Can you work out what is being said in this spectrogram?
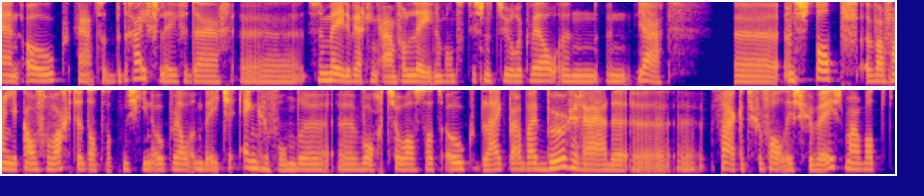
En ook gaat het bedrijfsleven daar uh, zijn medewerking aan verlenen. Want het is natuurlijk wel een, een ja, uh, een stap waarvan je kan verwachten dat dat misschien ook wel een beetje eng gevonden uh, wordt. Zoals dat ook blijkbaar bij burgerraden uh, vaak het geval is geweest. Maar wat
